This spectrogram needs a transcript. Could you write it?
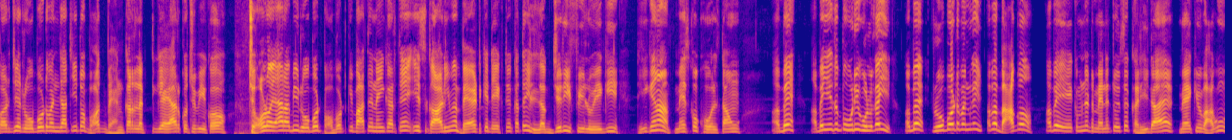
पर जो रोबोट बन जाती है तो बहुत भयंकर लगती है यार, कुछ भी को छोड़ो यार, अभी रोबोट फोबोट की बातें नहीं करते हैं। इस गाड़ी में बैठ के देखते हैं, कतई लग्जरी फील होएगी। ठीक है ना? मैं इसको खोलता हूँ। अबे अबे ये तो पूरी घुल गई। अबे रोबोट बन गई। अबे, भागो। अबे, एक मिनट, मैंने तो इसे खरीदा है। मैं क्यों भागूं?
